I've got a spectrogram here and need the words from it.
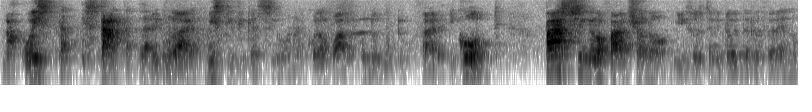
ma questa è stata la regolare mistificazione con la quale ho dovuto fare i conti. Passi che lo facciano i sostenitori del referendum,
